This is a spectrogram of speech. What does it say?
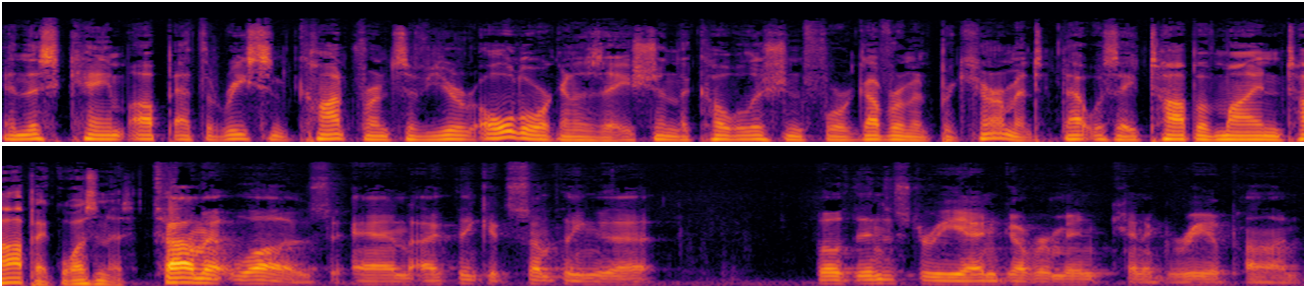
And this came up at the recent conference of your old organization, the Coalition for Government Procurement. That was a top of mind topic, wasn't it? Tom, it was. And I think it's something that both industry and government can agree upon.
